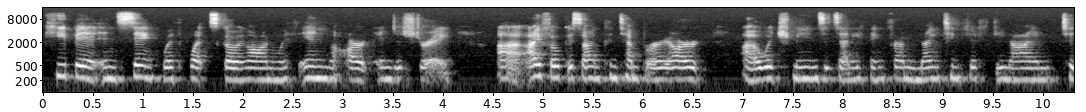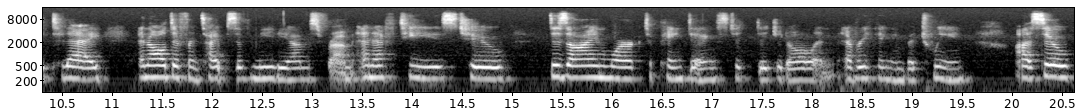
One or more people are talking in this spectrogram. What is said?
keep it in sync with what's going on within the art industry. Uh, I focus on contemporary art, uh, which means it's anything from 1959 to today and all different types of mediums from NFTs to design work to paintings to digital and everything in between. Uh, so,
